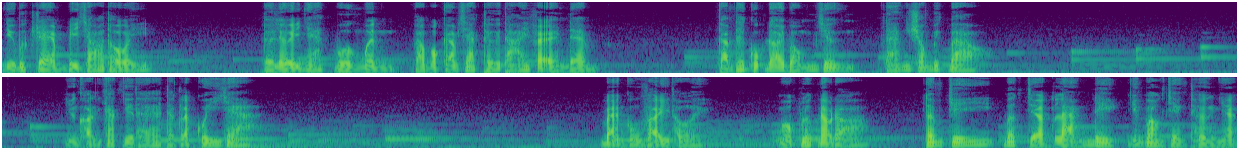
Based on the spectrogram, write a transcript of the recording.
như bức rèm bị gió thổi. Tôi lười nhát buông mình vào một cảm giác thư thái và êm đềm. Cảm thấy cuộc đời bỗng dưng đáng sống biết bao. Những khoảnh khắc như thế thật là quý giá. Bạn cũng vậy thôi. Một lúc nào đó, tâm trí bất chợt lãng đi những bon chen thường nhật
